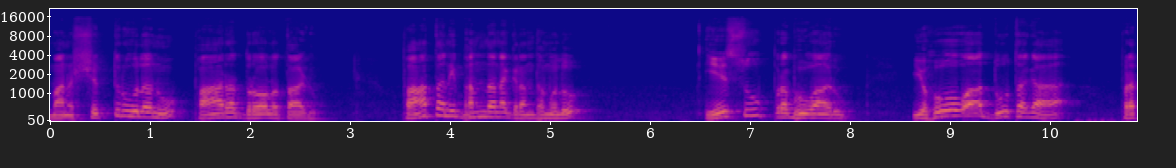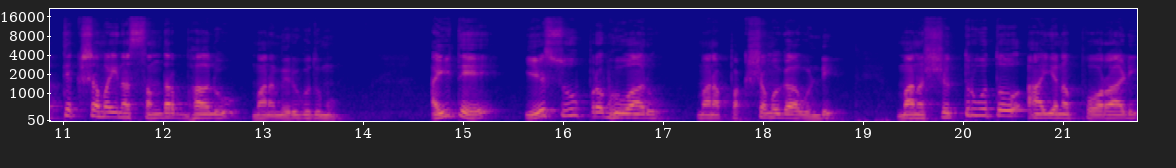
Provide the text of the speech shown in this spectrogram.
మన శత్రువులను పారద్రోలతాడు. పాత నిబంధన గ్రంథములో యేసు ప్రభువారు యహోవా దూతగా ప్రత్యక్షమైన సందర్భాలు మనమెరుగుదుము. అయితే యేసు ప్రభువారు మన పక్షముగా ఉండి మన శత్రువుతో ఆయన పోరాడి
